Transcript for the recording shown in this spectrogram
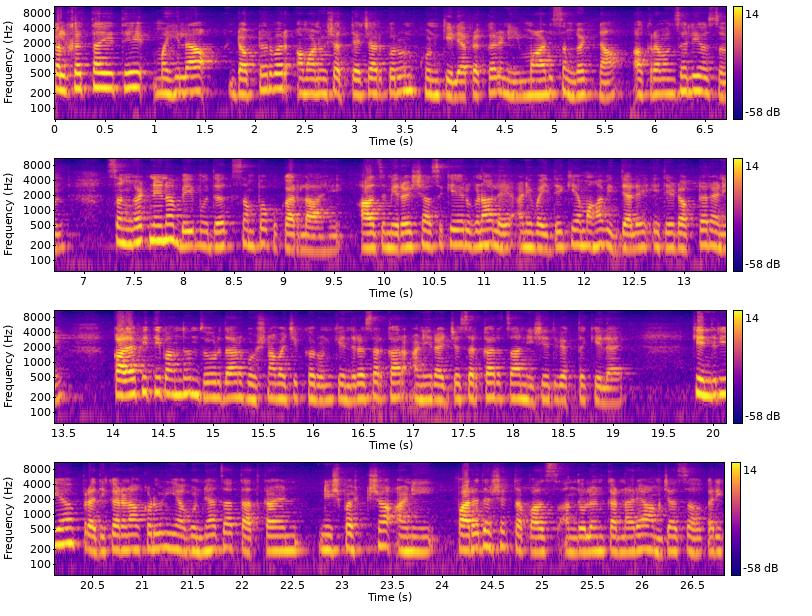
कलकत्ता येथे महिला डॉक्टरवर अमानुष अत्याचार करून खून केल्याप्रकरणी माड संघटना आक्रमक झाली असून संघटनेनं बेमुदत संप पुकारला आहे. आज मिरज शासकीय रुग्णालय आणि वैद्यकीय महाविद्यालय येथे डॉक्टरांनी काळ्या फिती बांधून जोरदार घोषणाबाजी करून केंद्र सरकार आणि राज्य सरकारचा निषेध व्यक्त केला आहे केंद्रीय प्राधिकरणाकडून या गुन्ह्याचा तात्काळ निष्पक्ष आणि पारदर्शक तपास आंदोलन करणाऱ्या आमच्या सहकारी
